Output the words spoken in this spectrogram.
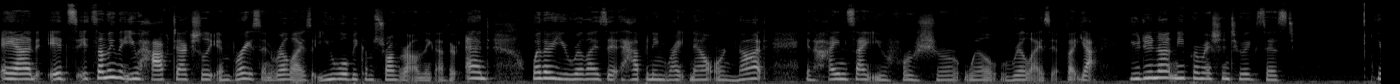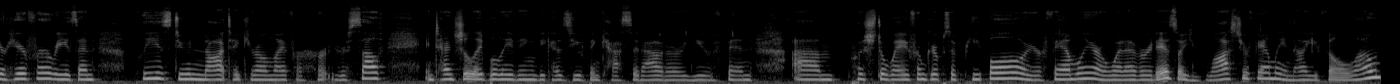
And it's it's something that you have to actually embrace and realize that you will become stronger on the other end, whether you realize it happening right now or not. In hindsight, you for sure will realize it. But yeah, you do not need permission to exist. You're here for a reason. Please do not take your own life or hurt yourself intentionally believing because you've been casted out or you've been um, pushed away from groups of people or your family or whatever it is, or you've lost your family and now you feel alone.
